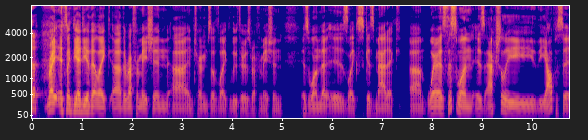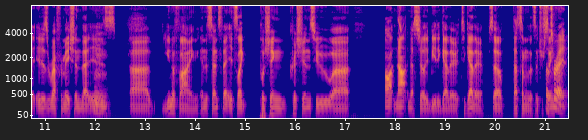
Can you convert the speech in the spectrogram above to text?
right, it's like the idea that like uh, the Reformation, uh, in terms of like Luther's Reformation, is one that is like schismatic, um, whereas this one is actually the opposite. It is a Reformation that is hmm. is hmm. unifying in the sense that it's like pushing Christians who uh, ought not necessarily be together together. So that's something that's interesting. That's right.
